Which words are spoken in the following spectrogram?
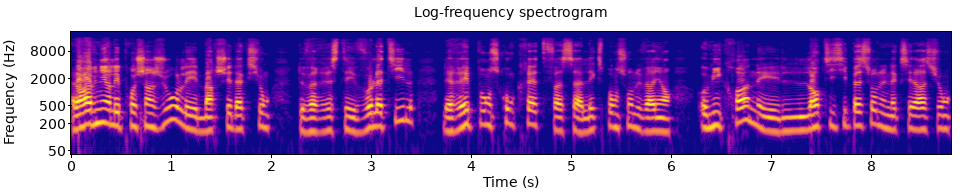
Alors à venir les prochains jours, les marchés d'actions devraient rester volatiles. Les réponses concrètes face à l'expansion du variant Omicron et l'anticipation d'une accélération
